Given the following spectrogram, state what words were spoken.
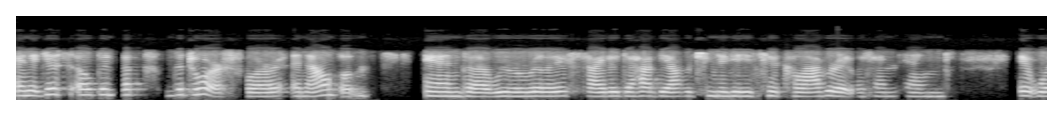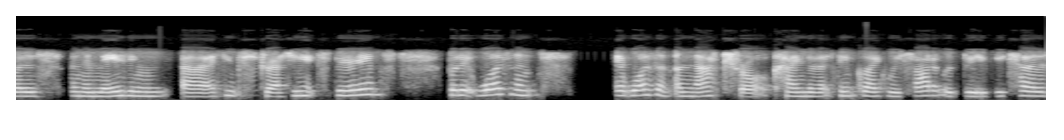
And it just opened up the door for an album. And uh, we were really excited to have the opportunity to collaborate with him. And it was an amazing, uh, I think, stretching experience. But it wasn't, it wasn't a natural kind of, I think, like we thought it would be because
